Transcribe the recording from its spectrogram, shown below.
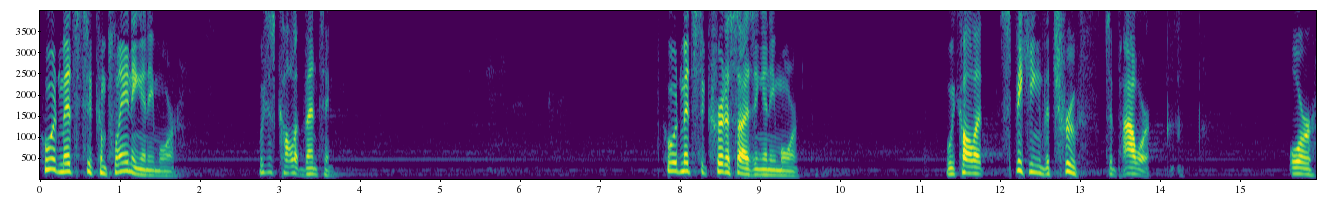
who admits to complaining anymore? We just call it venting. Who admits to criticizing anymore? We call it speaking the truth to power. Or,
